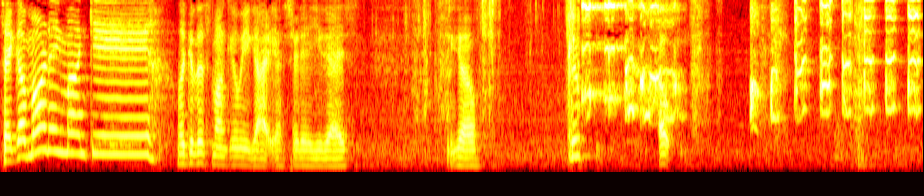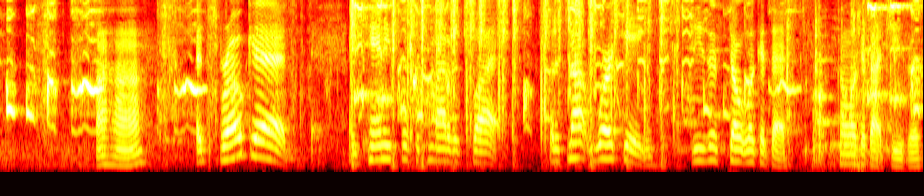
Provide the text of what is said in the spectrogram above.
Say good morning, monkey. Look at this monkey we got yesterday, you guys. You go. Boop. Oh. Uh-huh. It's broken. And candy's supposed to come out of its butt. But it's not working. Jesus, don't look at this. Don't look at that, Jesus.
